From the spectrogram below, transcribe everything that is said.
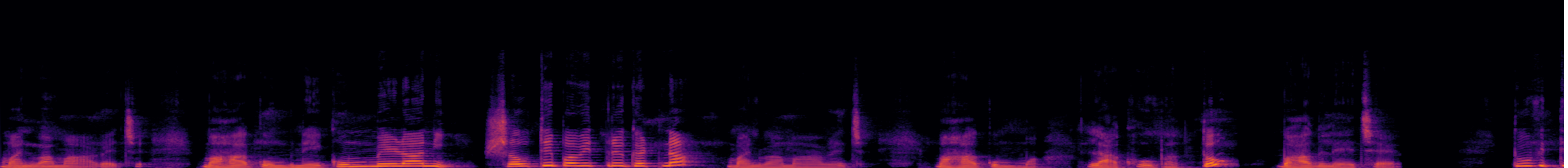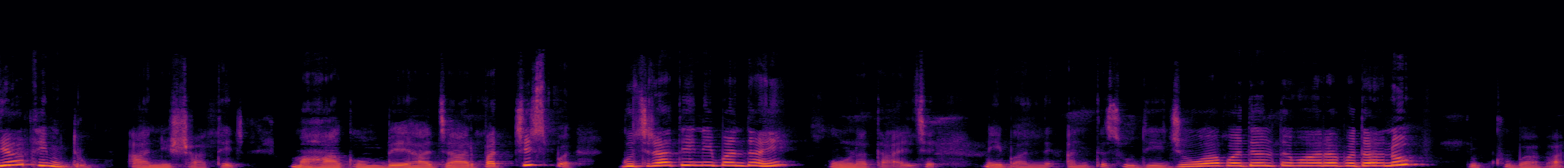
માનવામાં આવે છે. મહાકુંભને કુંભ મેળાની સૌથી પવિત્ર ઘટના માનવામાં આવે છે. મહાકુંભમાં લાખો ભક્તો ભાગ લે છે. તો વિદ્યાર્થી મિત્રો, આની સાથે જ મહાકુંભ બે હજાર પચીસ પર ગુજરાતી નિબંધ અહીં પૂર્ણ થાય છે. નિબંધને અંત સુધી જોવા બદલ તમારા બધાનો ખૂબ ખૂબ આભાર.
